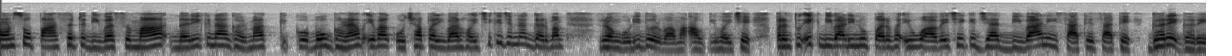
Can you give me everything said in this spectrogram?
ત્રણસો દિવસમાં દરેકના ઘરમાં બહુ ઘણા એવા ઓછા પરિવાર હોય છે કે જેમના ઘરમાં રંગોળી દોરવામાં આવતી હોય છે. પરંતુ એક દિવાળીનું પર્વ એવું આવે છે કે જ્યાં દીવાની સાથે સાથે ઘરે ઘરે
